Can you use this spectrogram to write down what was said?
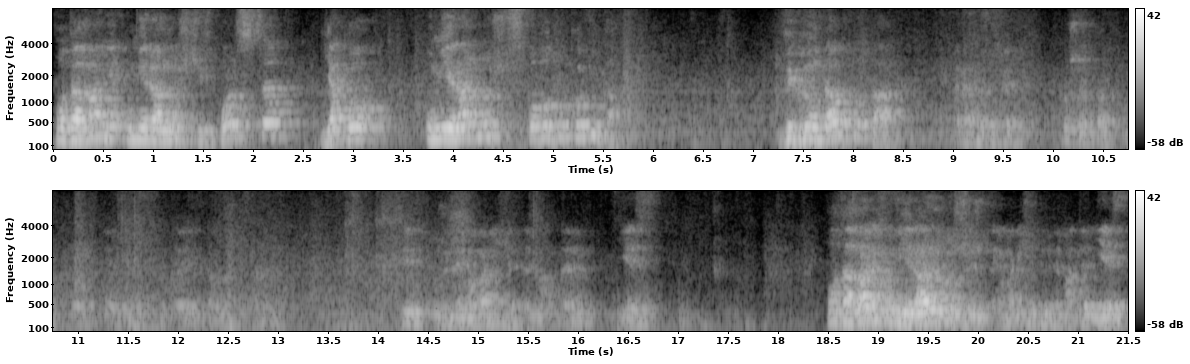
podawanie umieralności w Polsce jako umieralność z powodu COVID-a. Wyglądało to tak. Teraz troszeczkę Proszę, tak. Tych, którzy zajmowali się tematem, jest Podawali umieralność, Którzy zajmowali się tym tematem, jest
